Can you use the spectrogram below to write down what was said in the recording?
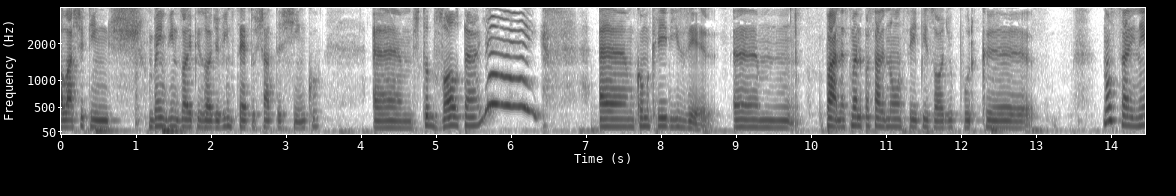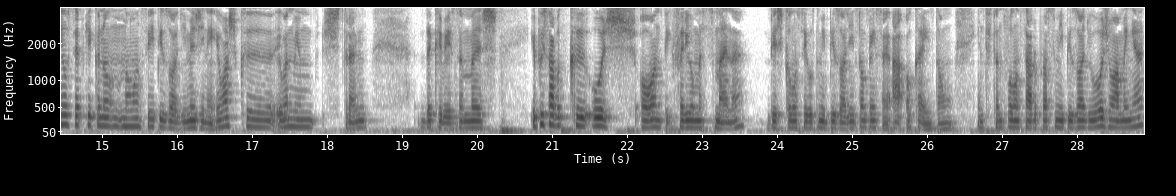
Olá, chatinhos. Bem-vindos ao episódio 27 do Chat das 5. Um, estou de volta. Yay! Um, como queria dizer, um, pá, na semana passada não lancei episódio porque. Não sei, nem eu sei porque é que eu não, não lancei episódio. Imaginem, eu acho que eu ando mesmo estranho da cabeça, mas eu pensava que hoje ou ontem faria uma semana desde que eu lancei o último episódio, então pensei, ah, ok, então entretanto vou lançar o próximo episódio hoje ou amanhã,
